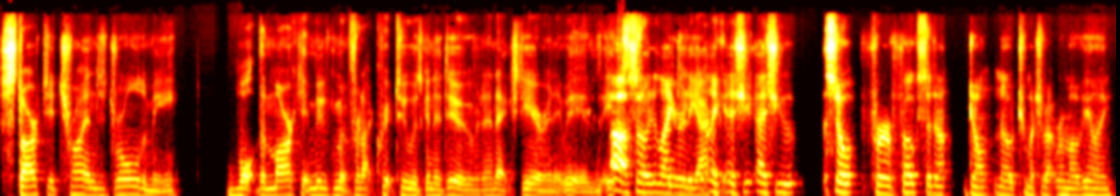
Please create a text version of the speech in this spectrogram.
started trying to draw to me what the market movement for that crypto was going to do over the next year, and it, it oh, so like like as you as you so for folks that don't don't know too much about remote viewing,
